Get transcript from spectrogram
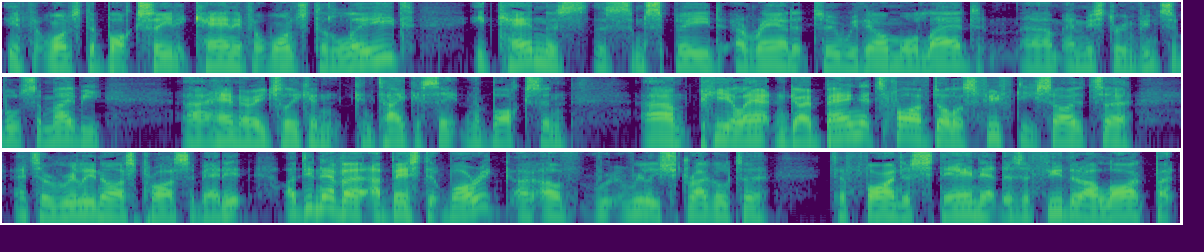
If it wants to box seat, it can. If it wants to lead, it can. There's there's some speed around it too with Elmore Ladd um, and Mr. Invincible. So maybe uh, Hannah Eachley can can take a seat in the box and um, peel out and go bang. It's five dollars fifty. So it's a it's a really nice price about it. I didn't have a, a best at Warwick. I, I've re- really struggled to to find a standout. There's a few that I like, but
